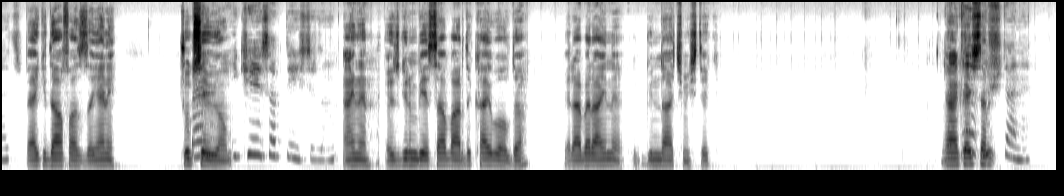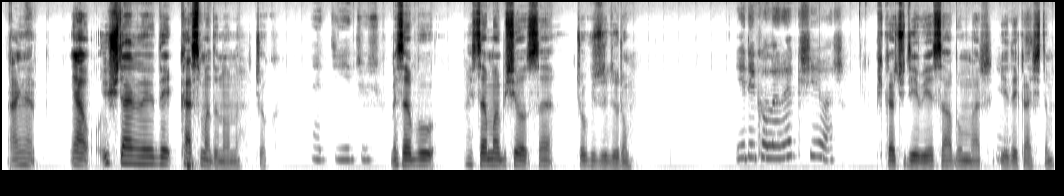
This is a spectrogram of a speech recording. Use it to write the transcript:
Evet. Belki daha fazla. Yani çok ben seviyorum. iki hesap değiştirdim. Aynen. Özgür'ün bir hesabı vardı kayboldu. Beraber aynı günde açmıştık. Yani arkadaşlar Üç tane. Aynen. Ya 3 tane de kasmadın onu çok. Evet 700. Mesela bu hesabıma bir şey olsa çok üzülürüm. Yedek olarak şey var. Pikachu diye bir hesabım var. Evet. Yedek açtım.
